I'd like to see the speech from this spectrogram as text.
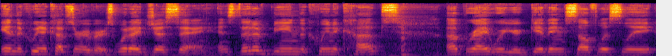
and the Queen of Cups in reverse. What I just say? Instead of being the Queen of Cups upright, where you're giving selflessly,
